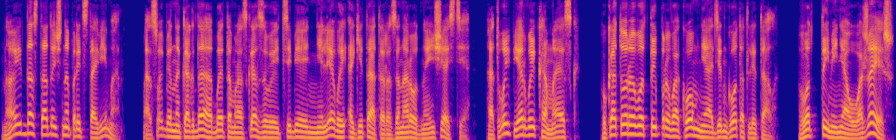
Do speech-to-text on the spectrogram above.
но и достаточно представимо. Особенно когда об этом рассказывает тебе не левый агитатор за народное счастье, а твой первый камэск, у которого ты провоком не один год отлетал. Вот ты меня уважаешь?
